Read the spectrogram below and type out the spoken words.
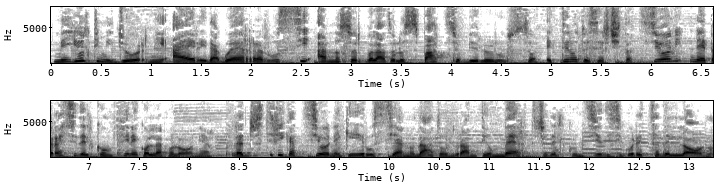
Negli ultimi giorni aerei da guerra russi hanno sorvolato lo spazio bielorusso e tenuto esercitazioni nei pressi del confine con la Polonia. La giustificazione che i russi hanno dato durante un vertice del Consiglio di sicurezza dell'ONU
